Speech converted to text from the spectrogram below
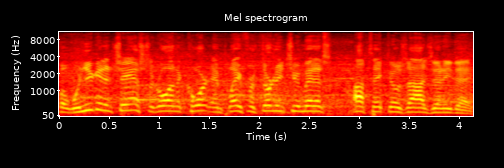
but when you get a chance to go on the court and play for 32 minutes, I'll take those odds any day.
